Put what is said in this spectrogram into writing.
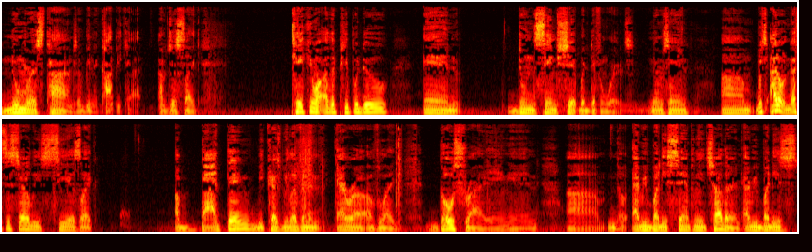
numerous times of being a copycat, of just like taking what other people do and doing the same shit with different words. You know what I'm saying? Um, which I don't necessarily see as like a bad thing because we live in an era of like ghostwriting and um, you know everybody's sampling each other and everybody's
